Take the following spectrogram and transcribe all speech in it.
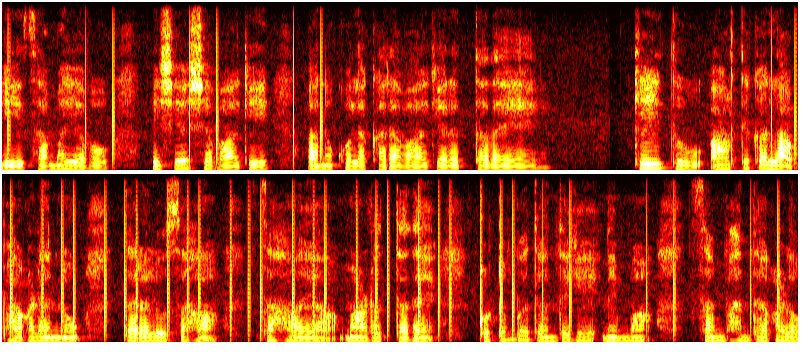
ಈ ಸಮಯವು ವಿಶೇಷವಾಗಿ ಅನುಕೂಲಕರವಾಗಿರುತ್ತದೆ. ಕೇತು ಆರ್ಥಿಕ ಲಾಭಗಳನ್ನು ತರಲು ಸಹ ಸಹಾಯ ಮಾಡುತ್ತದೆ. ಕುಟುಂಬದೊಂದಿಗೆ ನಿಮ್ಮ ಸಂಬಂಧಗಳು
